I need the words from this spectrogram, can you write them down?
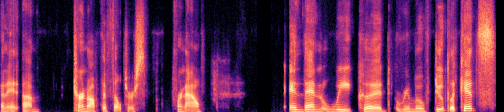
I'm going to um, turn off the filters for now. And then we could remove duplicates,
